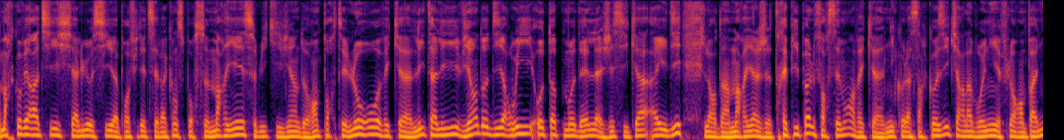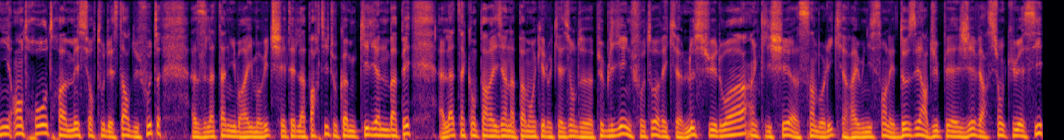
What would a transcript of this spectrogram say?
Marco Verratti a lui aussi profité de ses vacances pour se marier. Celui qui vient de remporter l'Euro avec l'Italie vient de dire oui au top modèle Jessica Haïdi lors d'un mariage très people forcément avec Nicolas Sarkozy, Carla Bruni et Florent Pagny entre autres, mais surtout des stars du foot. Zlatan Ibrahimovic était de la partie tout comme Kylian Mbappé. L'attaquant parisien n'a pas manqué l'occasion de publier une photo avec le Suédois, un cliché symbolique réunissant les deux airs du PSG version QSI.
